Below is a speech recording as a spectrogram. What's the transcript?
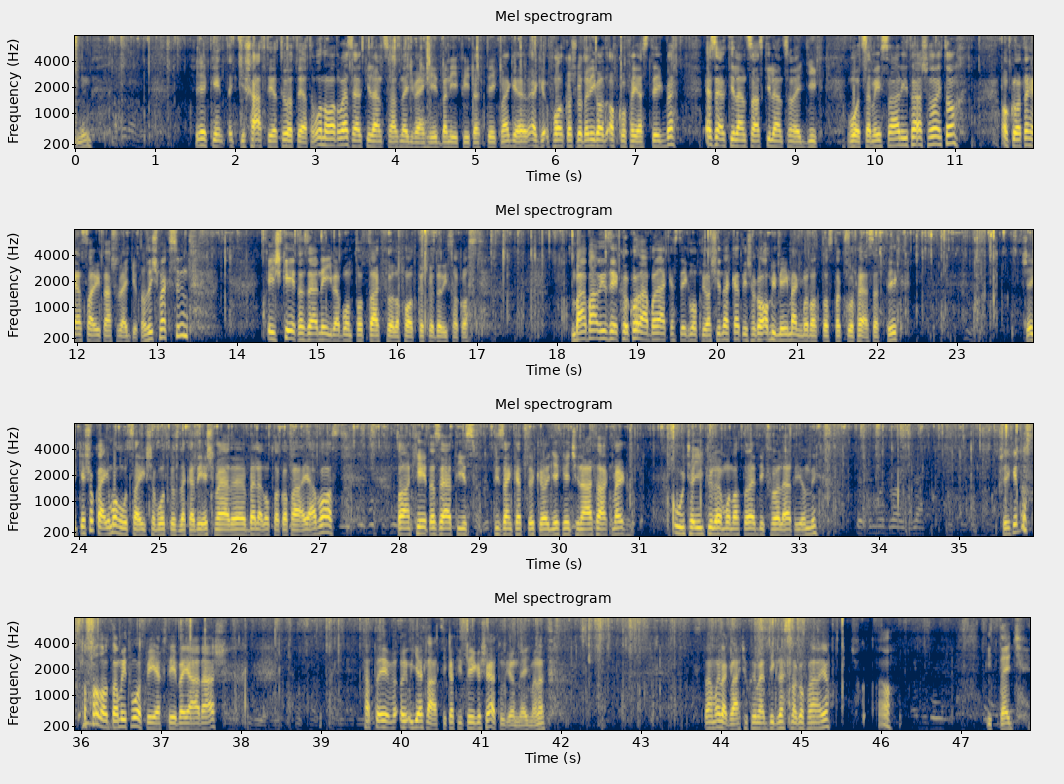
Menjünk. És egyébként egy kis háttér történet a vonalról, 1947-ben építették meg, Farkasgödölig akkor fejezték be. 1991-ig volt személyszállítás rajta, akkor a teherszállítással együtt az is megszűnt, és 2004-ben bontották föl a Farkasgödöli szakaszt. Bár, bár azért korábban elkezdték lopni a sineket, és akkor, ami még megmaradt, azt akkor felszették. És egyébként sokáig Mahócáig sem volt közlekedés, mert beleloptak a pályába azt. Talán 2010-12 környékén csinálták meg, úgy, hogy így külön vonattal eddig föl lehet jönni. És egyébként azt, azt hallottam, itt volt PFT bejárás. Hát ugye látszik, hát itt végül el tud jönni egy menet. Aztán majd meglátjuk, hogy meddig lesz meg a pálya. Ja. Itt egy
